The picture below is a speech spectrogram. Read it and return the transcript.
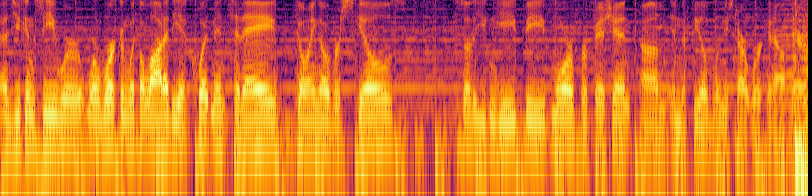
As you can see, we're, we're working with a lot of the equipment today, going over skills so that you can be, more proficient um, in the field when you start working out there.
